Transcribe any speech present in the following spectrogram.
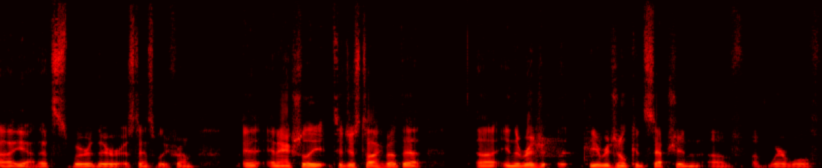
Uh, yeah, that's where they're ostensibly from. And, and actually, to just talk about that, uh, in the the original conception of of werewolf,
